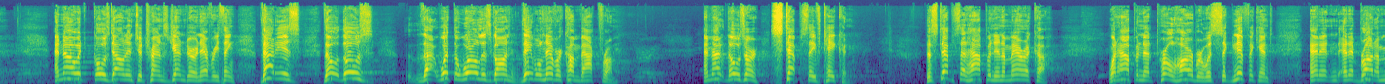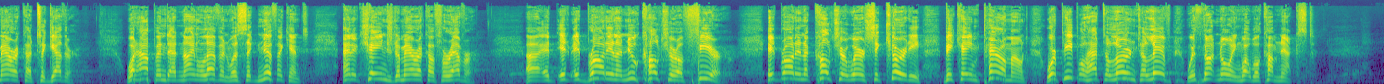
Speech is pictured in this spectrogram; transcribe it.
And now it goes down into transgender and everything. That is, though those that what the world has gone, they will never come back from. And that those are steps they've taken. The steps that happened in America, what happened at Pearl Harbor was significant and it, and it brought America together. What happened at 9 11 was significant and it changed America forever. Uh, it, it, it brought in a new culture of fear. It brought in a culture where security became paramount, where people had to learn to live with not knowing what will come next.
